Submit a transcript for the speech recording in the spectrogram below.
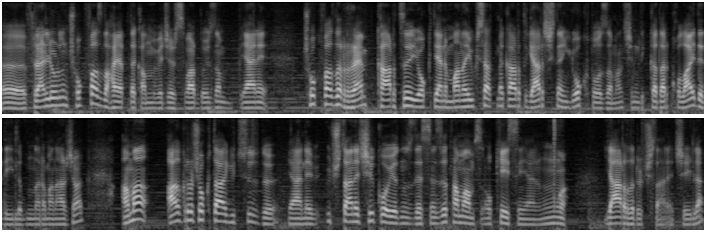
E, Freljord'un çok fazla hayatta kalma becerisi vardı. O yüzden yani çok fazla ramp kartı yoktu. Yani mana yükseltme kartı gerçekten yoktu o zaman. Şimdiki kadar kolay da değildi bunlara mana harcamak. Ama agro çok daha güçsüzdü. Yani 3 tane çığ koyuyordunuz deseniz de tamamsın. Okeysin yani. Mua. Yardır 3 tane çığıyla.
